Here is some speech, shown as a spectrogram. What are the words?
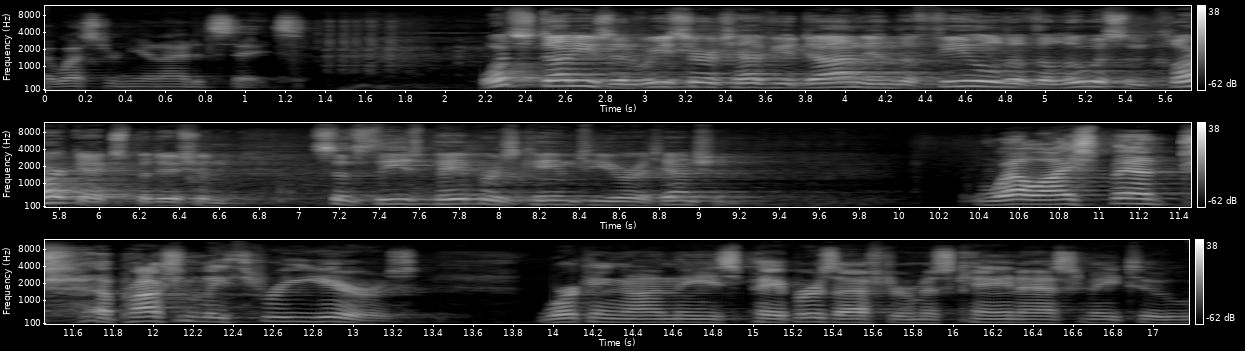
uh, Western United States. What studies and research have you done in the field of the Lewis and Clark expedition since these papers came to your attention? Well, I spent approximately three years working on these papers after Ms. Kane asked me to,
